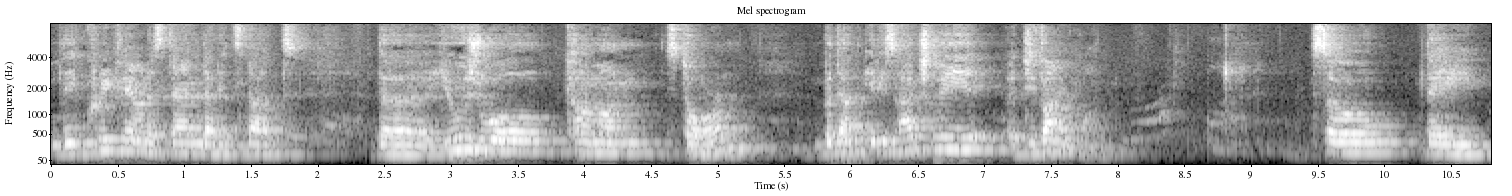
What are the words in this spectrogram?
they quickly understand that it's not the usual common storm, but that it is actually a divine one. So they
